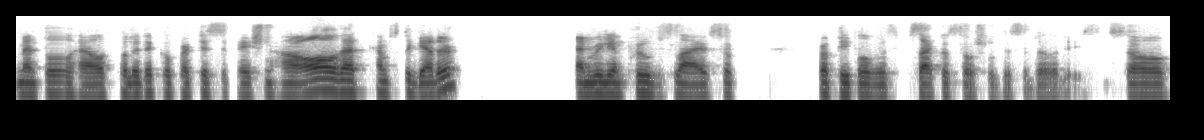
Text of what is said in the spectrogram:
mental health, political participation, how all that comes together and really improves lives for, for people with psychosocial disabilities. So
